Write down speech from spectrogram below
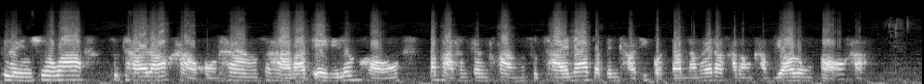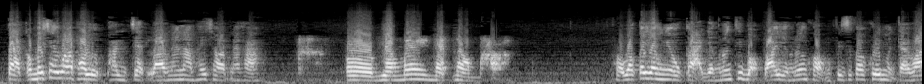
คือเรายังเชื่อว่าสุดท้ายแล้วข่าวของทางสหรัฐเองในเรื่องของปัญหาทางการคลังสุดท้ายน่าจะเป็นข่าวที่กดดันทำให้ราคาทองคำย่อลงต่อค่ะ แต่ก็ไม่ใช่ว่าพอหลุดพันเจ็ดแล้วแนะนำให้ช็อตนะคะ เออยังไม่แนะนำค่ะ เพราะว่าก็ยังมีโอกาสอย่างเรื่องที่บอกว่าอย่างเรื่องของ physical clip เหมือนกันว่า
